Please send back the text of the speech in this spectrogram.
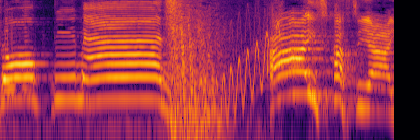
শক্তিমান আই সাসি আই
